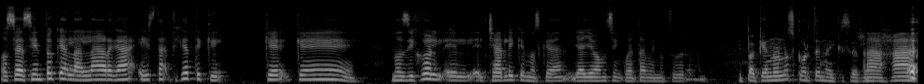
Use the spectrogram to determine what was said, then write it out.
O sea, siento que a la larga, esta, fíjate que, que, que Nos dijo el, el, el Charlie que nos quedan, ya llevamos 50 minutos grabando. Y para que no nos corten hay que cerrar. Ajá.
